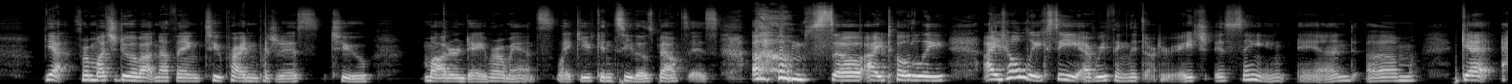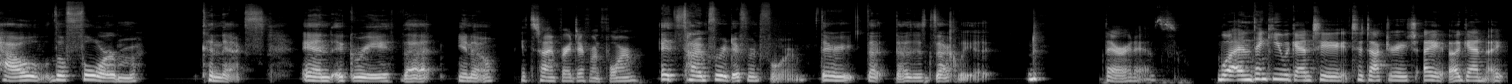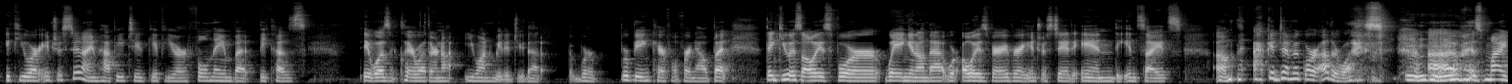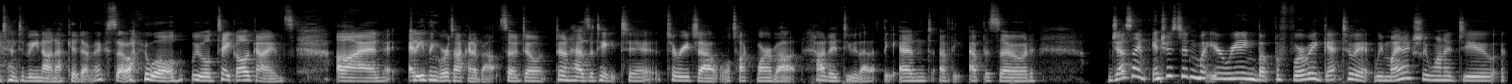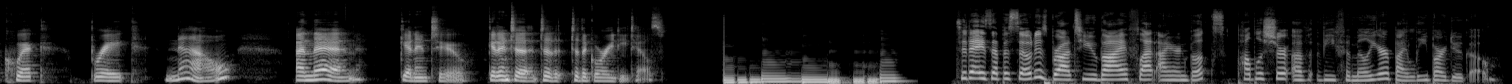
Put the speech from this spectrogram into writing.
yeah, from Much Ado About Nothing to Pride and Prejudice to modern day romance. Like you can see those bounces. Um, so I totally, I totally see everything that Dr. H is saying and, um, get how the form connects and agree that, you know, it's time for a different form. It's time for a different form. There, that, that is exactly it. there it is. Well, and thank you again to to Dr. H. I again, I, if you are interested, I'm happy to give your full name, but because it wasn't clear whether or not you wanted me to do that. We're we're being careful for now, but thank you as always for weighing in on that. We're always very very interested in the insights, um, academic or otherwise, mm-hmm. uh, as mine tend to be non-academic. So I will we will take all kinds on anything we're talking about. So don't don't hesitate to to reach out. We'll talk more about how to do that at the end of the episode. Jess, I'm interested in what you're reading, but before we get to it, we might actually want to do a quick break now and then get into get into to the, to the gory details. Today's episode is brought to you by Flatiron Books, publisher of The Familiar by Leigh Bardugo.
